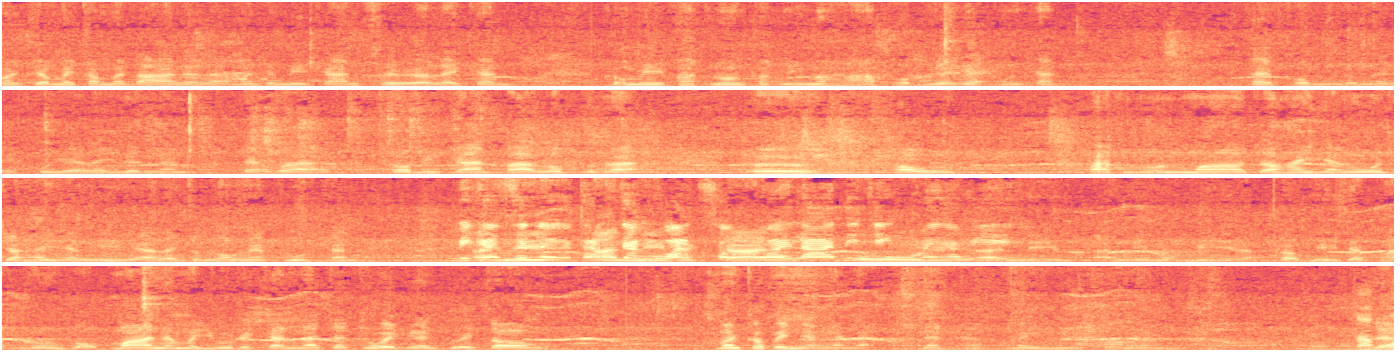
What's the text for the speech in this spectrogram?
มันจะไม่ธรรมดาแล้วนะมันจะมีการซื้ออะไรกัน ก็มีพักโน้นพักนี้มาหาผมเยอะแยะเหมือนกัน แต่ผมก็ไม่ได้คุยอะไรเรื่องนั้น แต่ว่าก็มีการปรารบกันว่า เออเขาพักโน้นมาจะให้อย่างงู้นจะให้อย่างนี้อะไรจำนองนี้พูดกัน มีการเสนอทั้งจังหวัดสองร้อยล้านนี่จริงไหมคะโอ้ยอัพี่นนี้อันนี้ไม่มีหรอกก็มีแต่พักโน้นบอกมานะมาอยู่ด้วยกันนะจะช่วยเงินช่วยทอง มันก็เป็นอย่างนั้นแหละนะครับไม่มีตรงนั้นแล้วแล้ว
